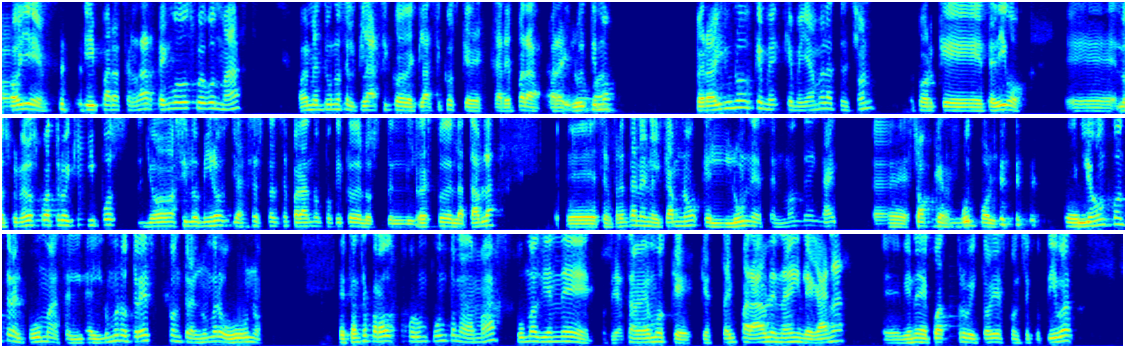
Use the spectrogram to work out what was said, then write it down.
Oye, y para cerrar, tengo dos juegos más. Obviamente uno es el clásico de clásicos que dejaré para, para el último. Pero hay uno que me, que me llama la atención porque, te digo, eh, los primeros cuatro equipos, yo así los miro, ya se están separando un poquito de los, del resto de la tabla. Eh, se enfrentan en el Camp Nou el lunes, en Monday Night eh, Soccer, fútbol. El León contra el Pumas, el, número tres contra el número uno. Están separados por un punto nada más. Pumas viene, pues ya sabemos que, que está imparable, nadie le gana. viene de cuatro victorias consecutivas.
